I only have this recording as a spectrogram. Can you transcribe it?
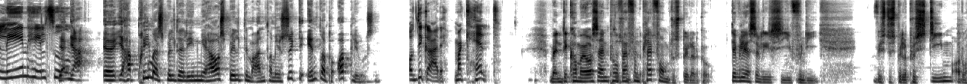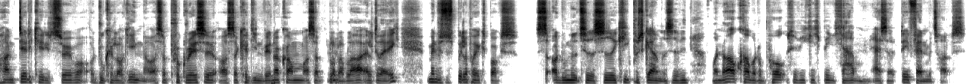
alene hele tiden? Jeg, jeg, øh, jeg har primært spillet det alene, men jeg har også spillet det med andre, men jeg synes ikke, det ændrer på oplevelsen. Og det gør det. Markant. Men det kommer jo også an på, hvad for en platform du spiller det på. Det vil jeg så lige sige, fordi hvis du spiller på Steam, og du har en dedicated server, og du kan logge ind, og så progresse, og så kan dine venner komme, og så bla bla bla, alt det der, ikke? Men hvis du spiller på Xbox, så, og du er nødt til at sidde og kigge på skærmen og sidde hvornår kommer du på, så vi kan spille sammen? Altså, det er fandme træls.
